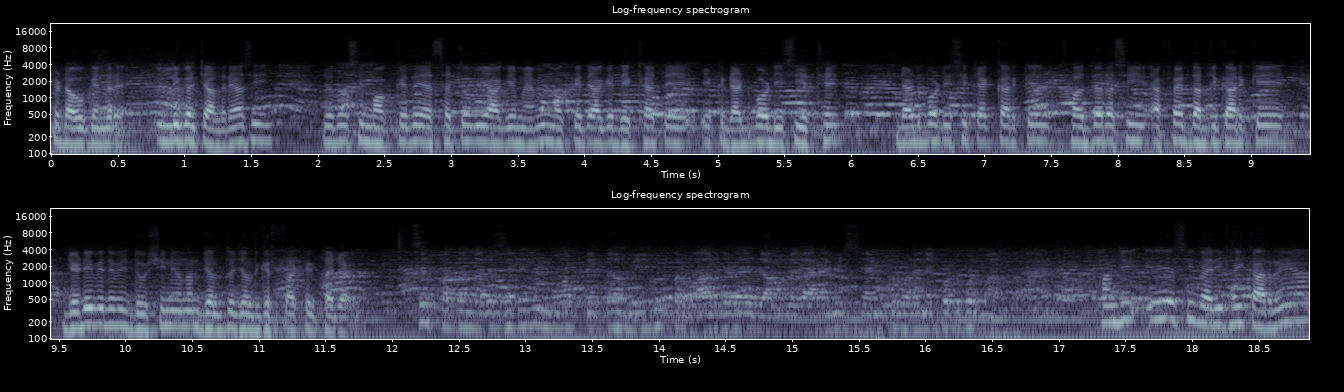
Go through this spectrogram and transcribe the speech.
ਛਡਾਊ ਕੇਂਦਰ ਇਲੀਗਲ ਚੱਲ ਰਿਹਾ ਸੀ। ਜਦੋਂ ਅਸੀਂ ਮੌਕੇ ਤੇ ਐਸਐਚਓ ਵੀ ਆ ਗਏ ਮੈਂ ਵੀ ਮੌਕੇ ਤੇ ਆ ਕੇ ਦੇਖਿਆ ਤੇ ਇੱਕ ਡੈੱਡ ਬੋਡੀ ਸੀ ਇੱਥੇ। ਡੈੱਡ ਬੋਡੀ ਸੀ ਚੈੱਕ ਕਰਕੇ ਫਰਦਰ ਅਸੀਂ ਐਫਆਈਆਰ ਦਰਜ ਕਰਕੇ ਜਿਹੜੇ ਵੀ ਇਹਦੇ ਵਿੱਚ ਦੋਸ਼ੀ ਨੇ ਉਹਨਾਂ ਨੂੰ ਜਲਦ ਤੋਂ ਜਲਦ ਗ੍ਰਿਫਤਾਰ ਕੀਤਾ ਜਾਵੇ। ਸਿਰ ਪਤਾ ਲੱਗ ਸਕੇ ਕਿ ਮੌਤ ਕਿੱਦਾਂ ਹੋਈ ਕੋਈ ਪਰਿਵਾਰ ਜਿਹੜਾ ਇਲਜ਼ਾਮ ਲਗਾ ਰਿਹਾ ਵੀ ਸੈਂਟਰ ਵਾਲੇ ਨੇ ਕੁੱਟ-ਕੁੱਟ ਮਾਰਤਾ ਹਾਂਜੀ ਇਹ ਅਸੀਂ ਵੈਰੀਫਾਈ ਕਰ ਰਹੇ ਹਾਂ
